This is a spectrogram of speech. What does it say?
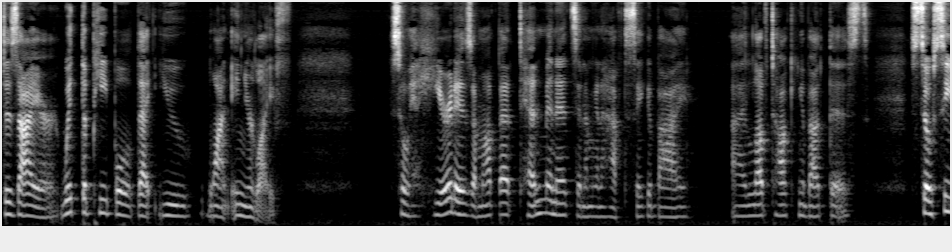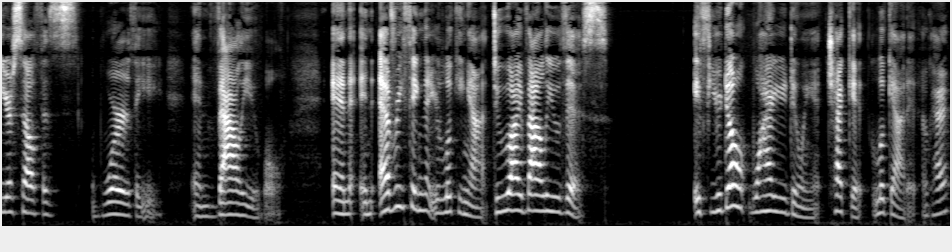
desire with the people that you want in your life? So here it is. I'm up at 10 minutes and I'm going to have to say goodbye. I love talking about this. So see yourself as worthy and valuable. And in everything that you're looking at, do I value this? If you don't, why are you doing it? Check it, look at it, okay?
